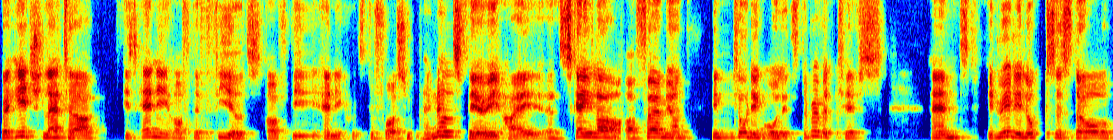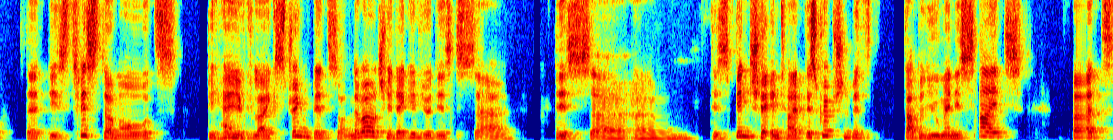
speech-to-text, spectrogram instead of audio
where each letter is any of the fields of the n equals to 4 super Yang-Mills theory, I a scalar or fermion, including all its derivatives. And it really looks as though that these twistor modes behave like string bits on the world sheet. They give you this, uh, this, uh, um, this spin chain type description with W many sides, but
